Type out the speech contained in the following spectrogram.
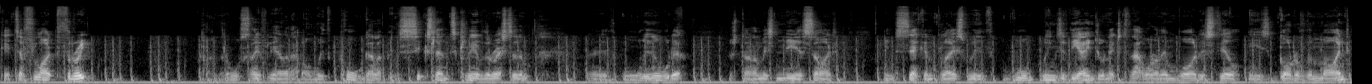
get to flight three. And they're all safely over that one, with Paul Gallopin six lengths clear of the rest of them, all in order, just down on this near side. In second place, with Wings of the Angel next to that one, and then wider still is God of the Mind.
